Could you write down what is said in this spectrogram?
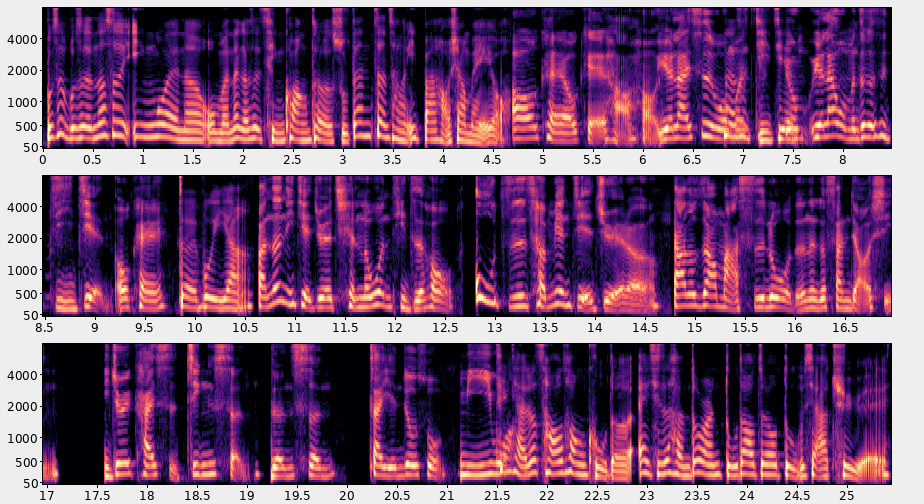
不是不是，那是因为呢，我们那个是情况特殊，但正常一般好像没有。OK OK，好好，原来是我们是急件，原来我们这个是急件。OK，对，不一样。反正你解决钱的问题之后，物质层面解决了，大家都知道马斯洛的那个三角形，你就会开始精神人生。在研究所迷惘，听起来就超痛苦的。哎、欸，其实很多人读到最后读不下去，哎，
